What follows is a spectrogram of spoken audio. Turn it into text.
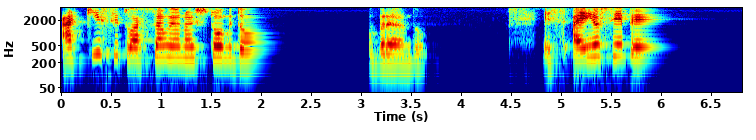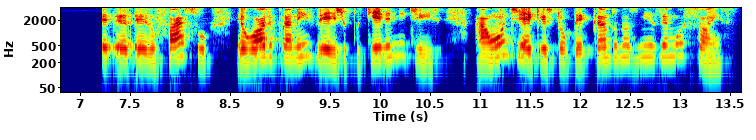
A que situação eu não estou me dobrando? Esse, aí eu sempre eu faço, eu olho para mim e vejo, porque ele me diz aonde é que eu estou pecando nas minhas emoções.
